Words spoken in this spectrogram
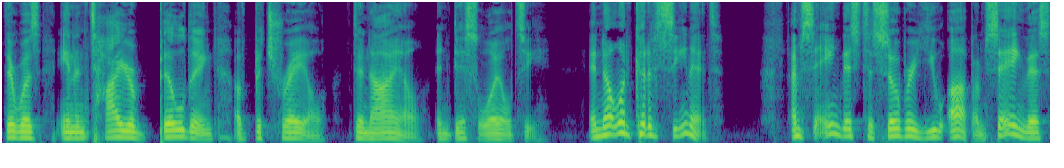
there was an entire building of betrayal, denial, and disloyalty. And no one could have seen it. I'm saying this to sober you up. I'm saying this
